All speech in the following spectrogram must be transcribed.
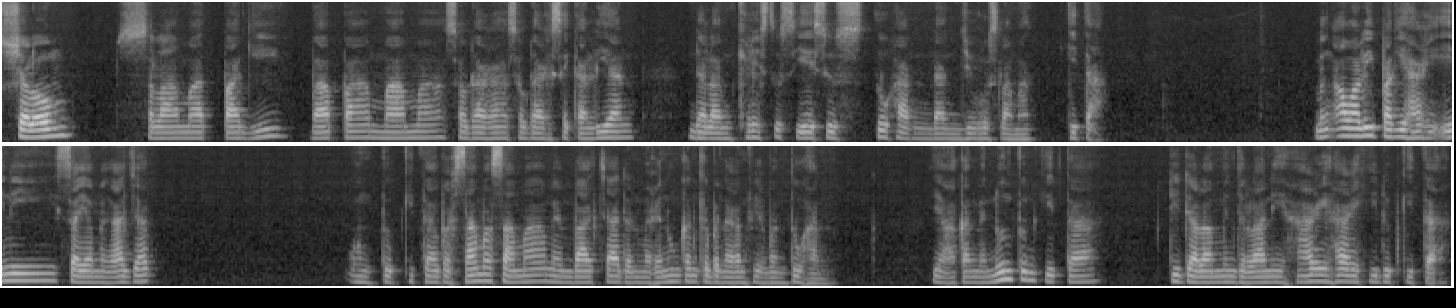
Shalom, selamat pagi Bapak, Mama, Saudara-saudari sekalian dalam Kristus Yesus Tuhan dan Juru Selamat kita. Mengawali pagi hari ini saya mengajak untuk kita bersama-sama membaca dan merenungkan kebenaran firman Tuhan yang akan menuntun kita di dalam menjalani hari-hari hidup kita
